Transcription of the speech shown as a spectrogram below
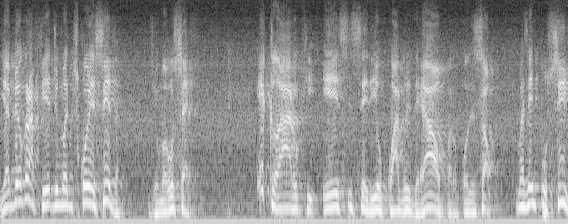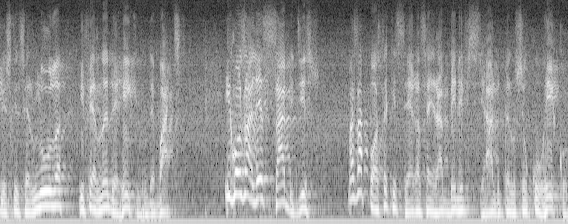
e a biografia de uma desconhecida, Dilma Rousseff. É claro que esse seria o quadro ideal para a oposição, mas é impossível esquecer Lula e Fernando Henrique no debate. E Gonzalez sabe disso, mas aposta que Serra sairá beneficiado pelo seu currículo,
